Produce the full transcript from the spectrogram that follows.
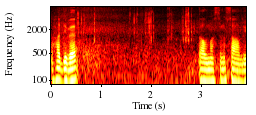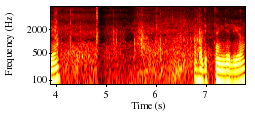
Daha dibe dalmasını sağlıyor. Daha dipten geliyor.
